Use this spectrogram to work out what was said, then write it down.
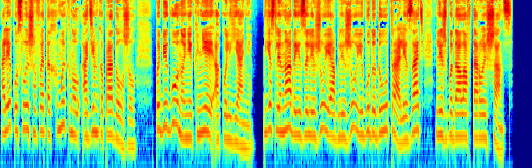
Олег, услышав это, хмыкнул, а Димка продолжил. «Побегу, но не к ней, а к Ульяне. Если надо, и залежу, и облежу, и буду до утра лизать, лишь бы дала второй шанс».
